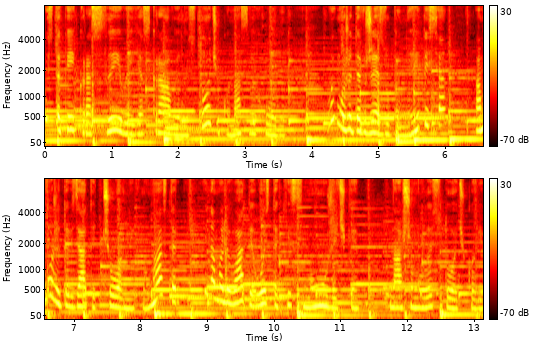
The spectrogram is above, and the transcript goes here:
Ось такий красивий яскравий листочок у нас виходить. Ви можете вже зупинитися, а можете взяти чорний фломастер і намалювати ось такі смужечки нашому листочкові,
